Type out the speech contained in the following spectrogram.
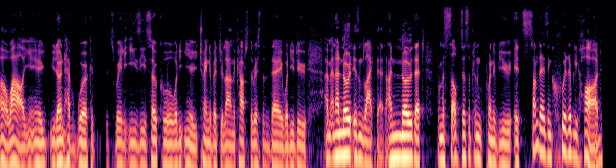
oh wow, you know, you don't have work. It's, it's really easy, so cool. What do you, you know, you train a bit, you lie on the couch the rest of the day. What do you do? Um, and I know it isn't like that. I know that from a self discipline point of view, it's some days incredibly hard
